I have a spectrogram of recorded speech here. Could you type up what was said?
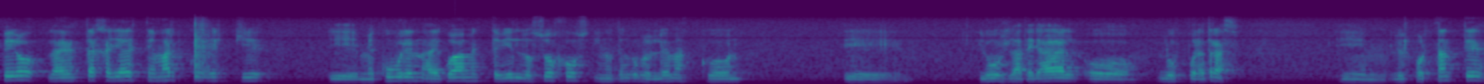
pero la ventaja ya de este marco es que eh, me cubren adecuadamente bien los ojos y no tengo problemas con luz lateral o luz por atrás lo importante,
